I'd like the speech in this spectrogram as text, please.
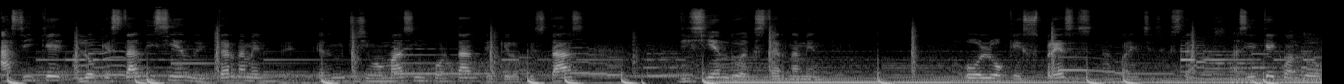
Así que lo que estás diciendo internamente es muchísimo más importante que lo que estás diciendo externamente o lo que expresas en apariencias externas. Así que cuando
